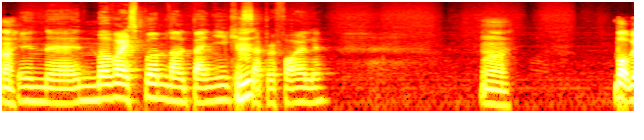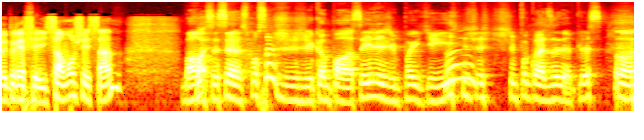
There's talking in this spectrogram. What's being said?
Ouais. Une, euh, une mauvaise pomme dans le panier, qu'est-ce que Hmm. ça peut faire là? Ouais. Bon, mais bref, ils s'en vont chez Sam. Bon, Ouais. c'est ça. C'est pour ça que j'ai comme passé, j'ai pas écrit. je, je sais pas quoi dire de plus. Ouais.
